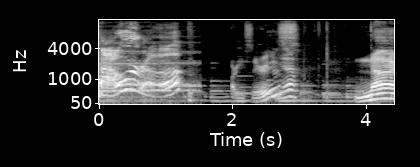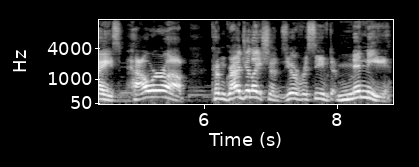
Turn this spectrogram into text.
power up. Are you serious? Yeah. Nice power up. Congratulations, you have received many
